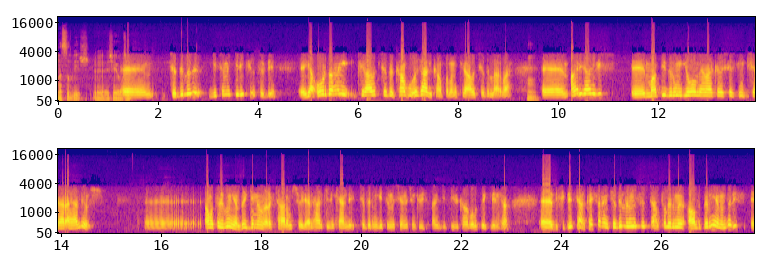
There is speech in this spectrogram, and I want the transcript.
nasıl bir e, şey olacak? Ee, çadırları getirmek gerekiyor tabii. Ee, ya orada hani kiralık çadır, kamp, bu özel bir kamp alanı, kiralık çadırlar var. Ee, ayrıca hani biz e, maddi durumu iyi olmayan arkadaşlar için bir şeyler ayarlıyoruz. Ee, ama tabii bunun yanında genel olarak çağrımız şöyle yani herkesin kendi çadırını getirmesi yönünde çünkü hani ciddi bir kalabalık bekleniyor. Ee, bisikletçi arkadaşlar hani çadırlarını, sırt çantalarını aldıklarının yanında biz e,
